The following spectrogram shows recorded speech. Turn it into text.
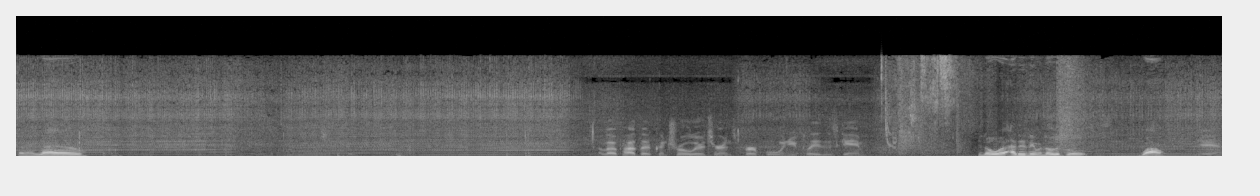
Hello. Love how the controller turns purple when you play this game. You know what? I didn't even notice, but wow. Yeah.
